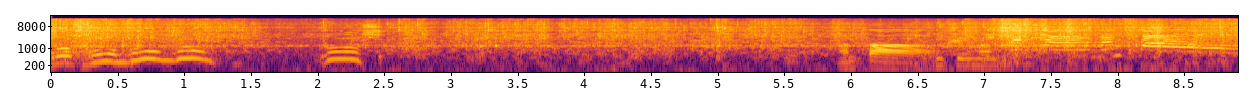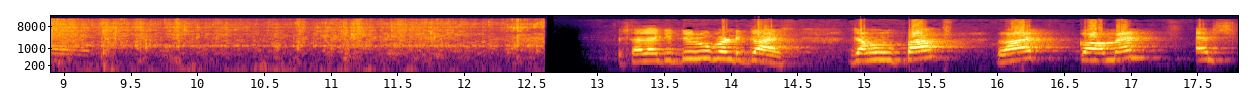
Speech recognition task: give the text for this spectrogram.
Terus, gulung, gulung, gulung. Terus. Mantap. Kucing mantap. Saya lagi di rumah deh guys. Jangan lupa like, comment, and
